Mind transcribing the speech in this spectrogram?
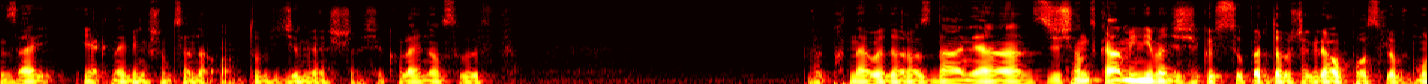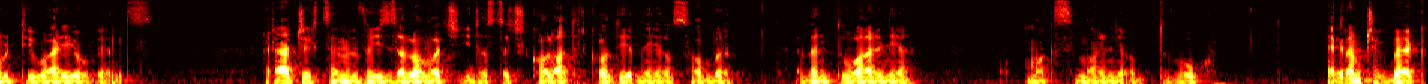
za jak największą cenę. O, tu widzimy jeszcze się kolejne osoby w, wypchnęły do rozdania. Z dziesiątkami nie będzie się jakoś super dobrze grał poslo w multiwayu, więc raczej chcemy wyizolować i dostać kola tylko od jednej osoby, ewentualnie maksymalnie od dwóch. Ja gram checkback.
